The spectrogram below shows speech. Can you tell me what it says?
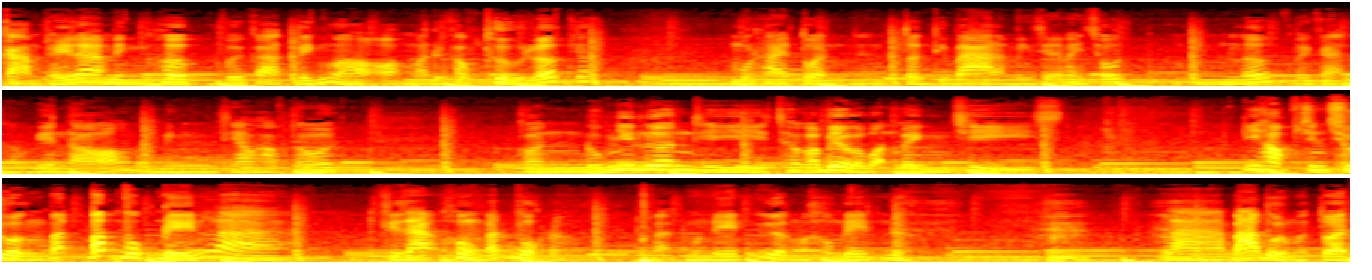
cảm thấy là mình hợp với cả tính của họ mà được học thử lớp chứ một hai tuần tuần thứ ba là mình sẽ phải chốt lớp với cả giáo viên đó và mình theo học thôi. Còn đúng như lươn thì thời khóa biểu của bọn mình chỉ đi học trên trường bắt bắt buộc đến là thực ra cũng không bắt buộc đâu. Bạn muốn đến cũng được mà không đến cũng được. Là ba buổi một tuần.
